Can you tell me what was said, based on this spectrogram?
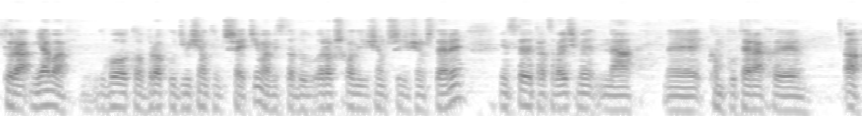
która miała, było to w roku 93, a więc to był rok szkolny 93-94, więc wtedy pracowaliśmy na komputerach, a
